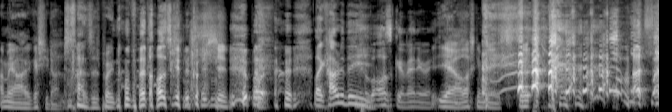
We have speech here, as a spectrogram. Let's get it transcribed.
I mean, I guess you don't understand. So there's probably no point asking the question. But like, how did they? But ask him anyway. Yeah, I'll ask him this. So,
